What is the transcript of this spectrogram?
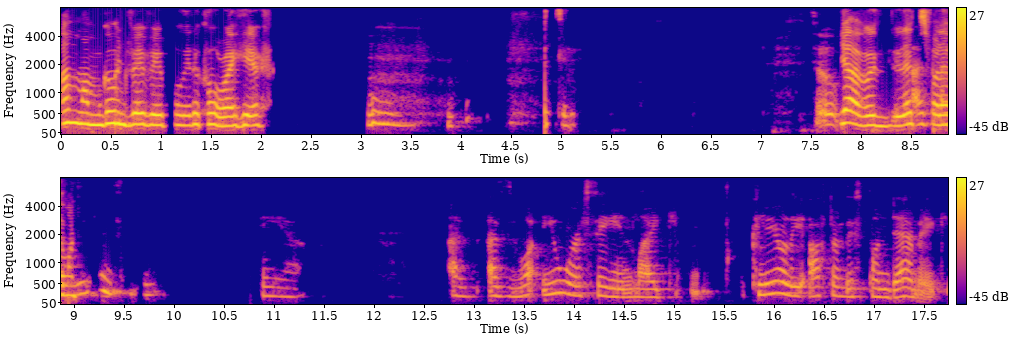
I'm I'm going very very political right here. so yeah, but that's what I want. Yeah. As as what you were saying, like clearly after this pandemic,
